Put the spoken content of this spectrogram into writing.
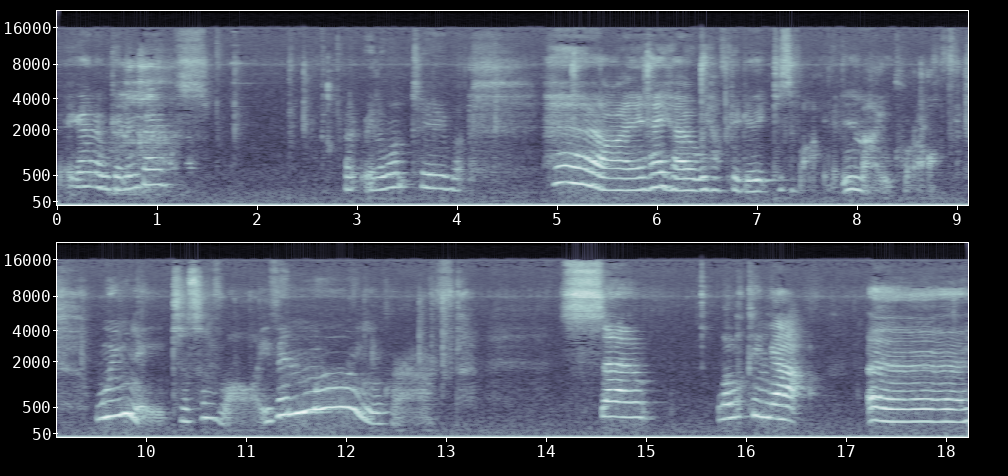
but again, I'm killing pigs. Don't really want to, but hey, hey ho, we have to do it to survive in Minecraft. We need to survive in Minecraft. So, we're looking at uh,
